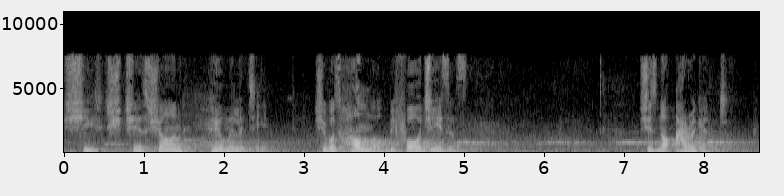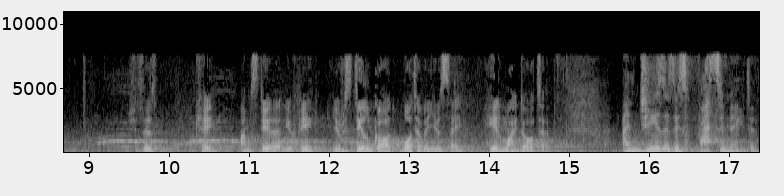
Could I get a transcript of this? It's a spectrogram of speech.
she, she has shown humility. She was humble before Jesus. She's not arrogant. She says, Okay, I'm still at your feet. You're still God. Whatever you say, heal my daughter. And Jesus is fascinated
